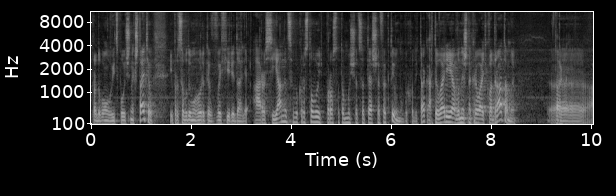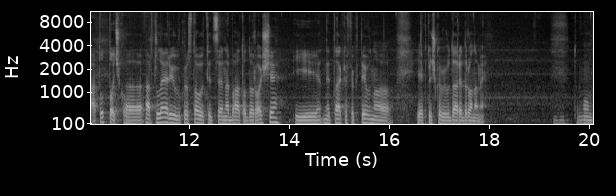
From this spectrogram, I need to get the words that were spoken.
про допомогу від Сполучених Штатів, і про це будемо говорити в ефірі далі. А росіяни це використовують просто тому, що це теж ефективно виходить. Так, артилерія вони ж накривають квадратами, Так. е, а тут точково. Е, Артилерію використовувати це набагато дорожче і не так ефективно, як точкові удари дронами. Тому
